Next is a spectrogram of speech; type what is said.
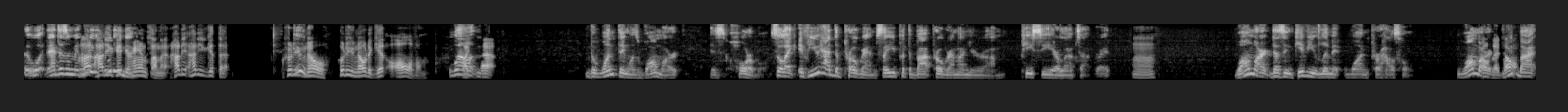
What- That doesn't make. How, how do you get your know? hands on that? How do you how do you get that? Who do you know? Who do you know to get all of them Well, like that? the one thing was Walmart is horrible. So, like, if you had the program, say you put the bot program on your um, PC or laptop, right? Mhm. Walmart doesn't give you limit one per household. Walmart, Oh, they you buy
